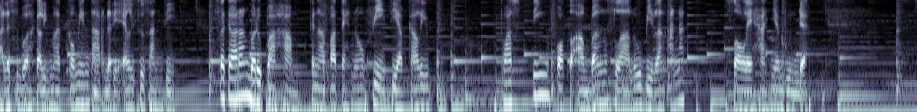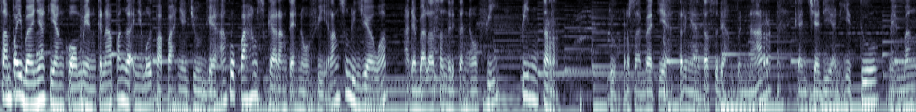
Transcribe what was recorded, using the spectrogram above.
Ada sebuah kalimat komentar dari Eli Susanti. Sekarang baru paham kenapa Teknovi tiap kali posting foto abang selalu bilang anak solehahnya bunda. Sampai banyak yang komen, kenapa nggak nyebut papahnya juga? Aku paham sekarang Teknovi. Langsung dijawab, ada balasan dari Teknovi, pinter. Tuh, persahabat ya, ternyata sudah benar kejadian itu memang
